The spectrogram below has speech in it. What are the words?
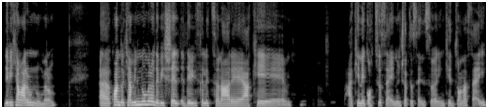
devi chiamare un numero. Ehm, quando chiami il numero devi scel devi selezionare a che a che negozio sei, in un certo senso, in che zona sei,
